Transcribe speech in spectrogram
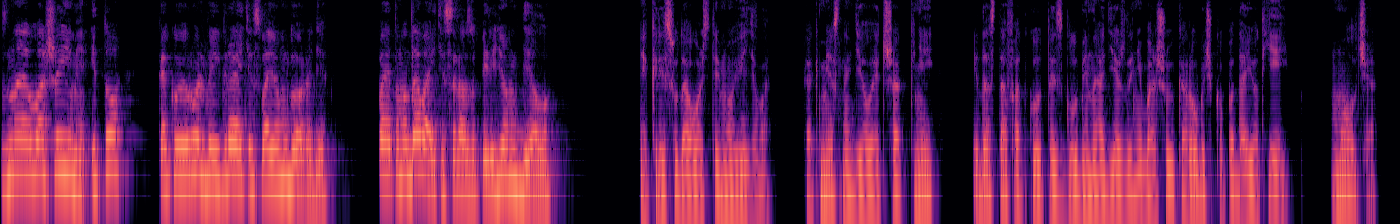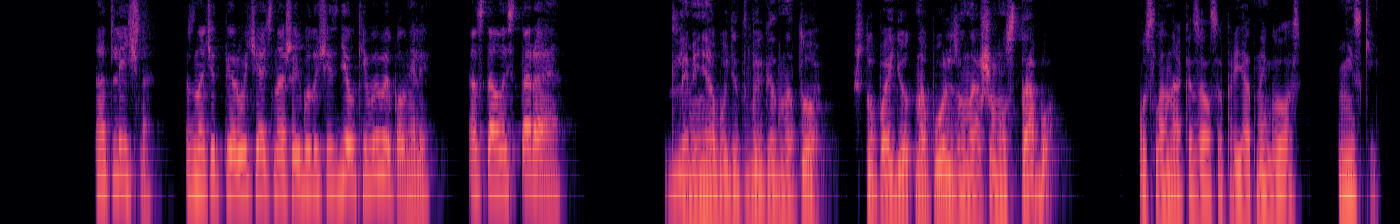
Знаю ваше имя и то, какую роль вы играете в своем городе. Поэтому давайте сразу перейдем к делу». И Крис с удовольствием увидела, как местный делает шаг к ней и, достав откуда-то из глубины одежды небольшую коробочку, подает ей. Молча. «Отлично. Значит, первую часть нашей будущей сделки вы выполнили. Осталась вторая». «Для меня будет выгодно то, что пойдет на пользу нашему стабу». У слона оказался приятный голос, низкий,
